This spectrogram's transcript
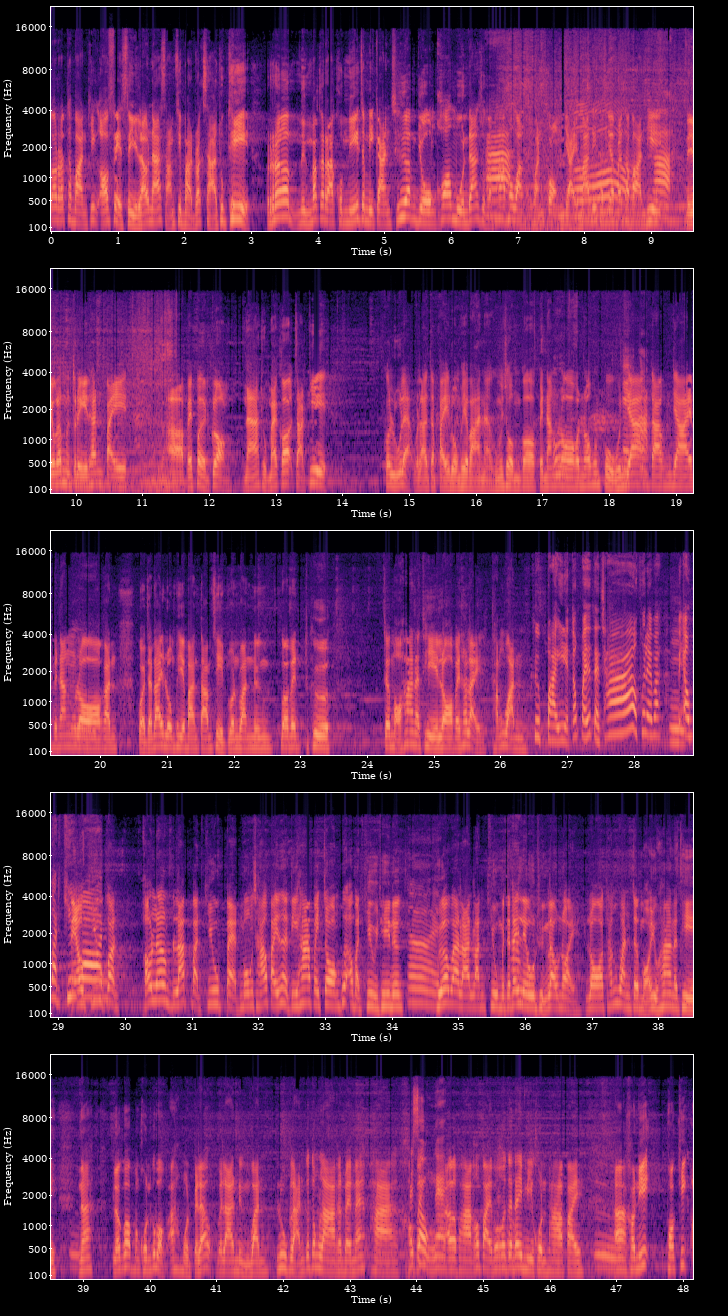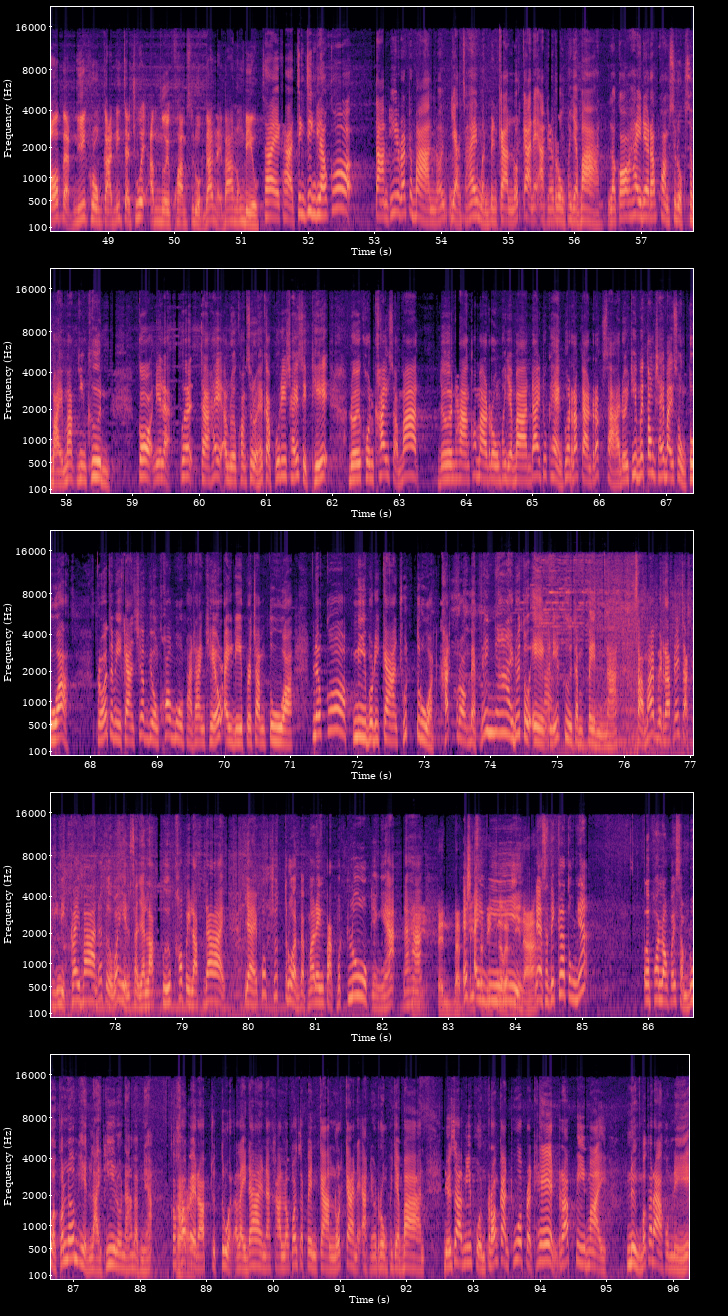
ก็รัฐบาลคิกออฟเฟส4แล้วนะ 30 บาทรักษาทุกที่เริ่ม 1 มกราคมนี้จะมีการเชื่อมโยงข้อมูลด้านสุขภาพค่ะเมื่อวานของขวัญกล่องใหญ่มากที่ทำเนียบรัฐบาลที่ค่ะนายกรัฐมนตรีท่านไปอ่าไปเปิดกล่องนะ ถูกไหมก็จากที่ก็รู้แหละ เวลาจะไปโรงพยาบาลน่ะคุณผู้ชมก็ไปนั่งรอกันเนาะคุณปู่คุณย่าแออัดตาคุณยายไปนั่งรอกัน กว่าจะได้โรงพยาบาลตามสิทธิ์วันวันๆหนึ่งก็เป็นคือ เจอหมอ 5 นาทีรอไปเท่าไหร่ทั้งวัน คือไปเนี่ยต้องไปตั้งแต่เช้าเพื่ออะไรปะไปเอาบัตรคิวไปเอาก่คิวอนก่อนเขาเริ่มรับบัตรคิว8โมงเช้าไปตั้งแต่ตีห้าไปจองเพื่อเอาบัตรคิวอีกทีนึงใช่เพื่อเวลารันคิวมันจะได้เร็วถึงเราหน่อย รอทั้งวันเจอหมออยู่ 5 นาทีนะแล้วก็บางคนก็บอกอะหมดไปแล้วเวลาหนึ่งวันลูกหลานก็ต้องลากันไปไหมพาเขาไปส่งไงเออพาเขาไปเพราะเขาจะได้มีคนพาไปอืมอ่าคราวนี้พอคิกออฟแบบนี้โครงการนี้จะช่วยอำนวยความสะดวกด้านไหนบ้างน้องบิว ใช่ค่ะ จริง ๆ แล้วก็ ตามที่รัฐบาลเนาะอยากจะให้เหมือนเป็นการลดการแออัดในโรงพยาบาล แล้วก็ให้ได้รับความสะดวกสบายมากยิ่งขึ้น ก็นี่แหละเพื่อจะให้อำนวยความสะดวกให้กับผู้ที่ใช้สิทธิ โดยคนไข้สามารถเดินทางเข้ามาโรงพยาบาลได้ทุกแห่งเพื่อรับการรักษาโดยที่ไม่ต้องใช้ใบส่งตัว เพราะว่าจะมีการเชื่อมโยงข้อมูลผ่านทางเคลไอดีประจำตัว แล้วก็มีบริการชุดตรวจคัดกรองแบบง่ายๆด้วยตัวเอง อันนี้คือจำเป็นนะ สามารถไปรับได้จากคลินิกใกล้บ้าน ถ้าเกิดว่าเห็นสัญลักษณ์ปุ๊บเข้าไปรับได้อย่าให้พวกชุดตรวจแบบมะเร็งปากมดลูกอย่างเงี้ยนะคะนี่เป็นแบบนี้ส HIV ติ๊กเกอร์แบบนี้นะเนี่ยสติกเกอร์ตรงเนี้ยเออพอลองไปสำรวจก็เริ่มเห็นหลายที่แล้วนะแบบเนี้ยก็เข้าใช่ไปรับจุดตรวจอะไรได้นะคะ แล้วก็จะเป็นการลดการแออัดในโรงพยาบาล เดี๋ยวจะมีผลพร้อมกันทั่วประเทศ รับปีใหม่ 1 มกราคมนี้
